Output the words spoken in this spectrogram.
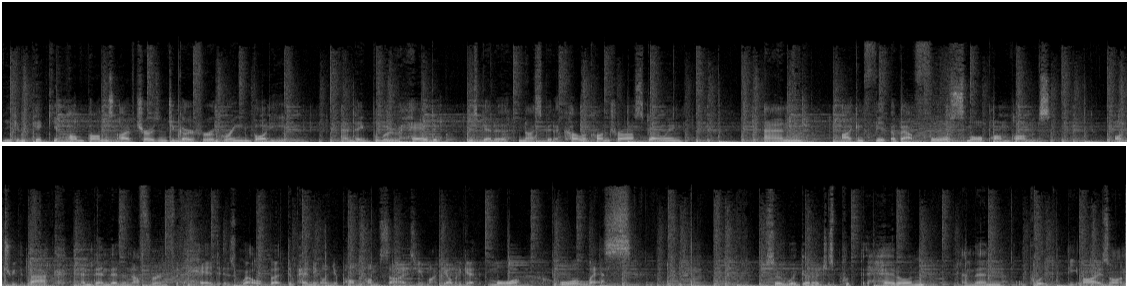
you can pick your pom-poms. I've chosen to go for a green body and a blue head. Just get a nice bit of color contrast going. And I can fit about four small pom-poms onto the back and then there's enough room for the head as well. But depending on your pom-pom size, you might be able to get more or less. So we're gonna just put the head on and then we'll put the eyes on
